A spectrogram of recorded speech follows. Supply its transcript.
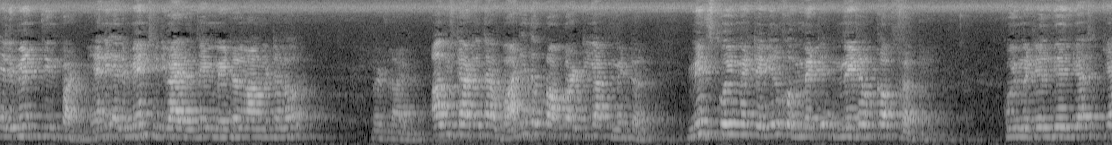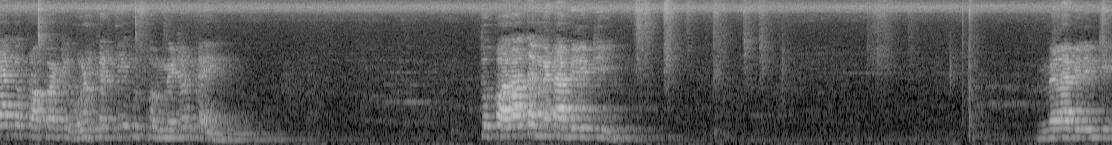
एलिमेंट तीन पार्ट में। यानी एलिमेंट डिवाइड होते हैं मेटल नॉन मेटल और मेटलाइड अब स्टार्ट होता है what is the property of metal means कोई मटेरियल को मेटल कब कहते हैं? कोई मेटेरियल दे दिया तो क्या क्या प्रॉपर्टी होल्ड करती है, उसको मेटल कहेंगे। तो पहला था मेटाबिलिटी मेलाबिलिटी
